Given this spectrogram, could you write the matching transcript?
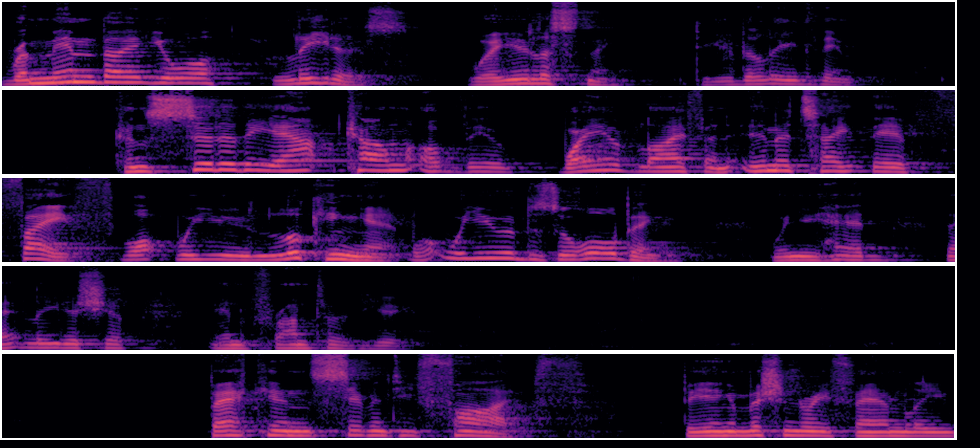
Remember your leaders. Were you listening? Do you believe them? Consider the outcome of their way of life and imitate their faith. What were you looking at? What were you absorbing when you had that leadership in front of you? Back in 75, being a missionary family,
